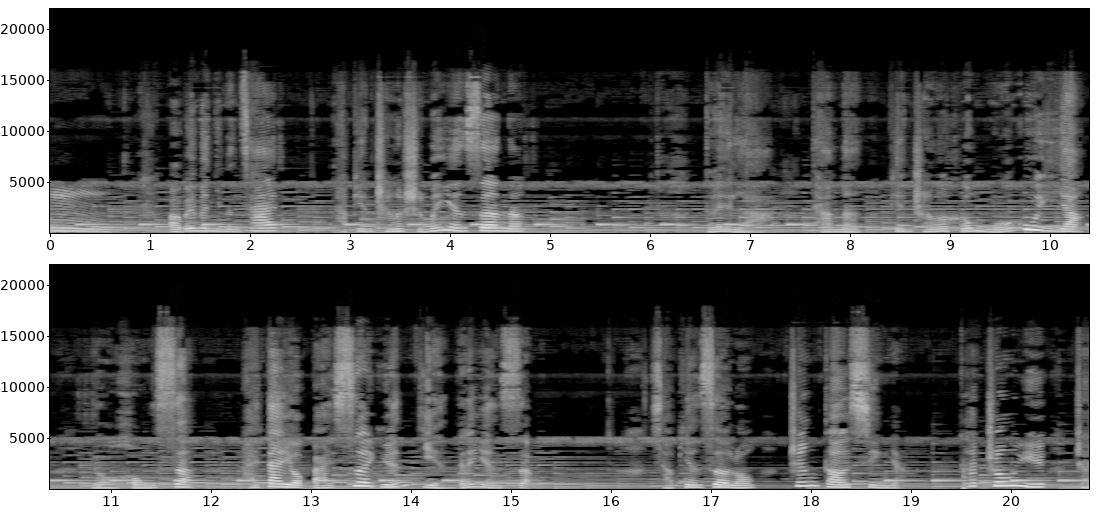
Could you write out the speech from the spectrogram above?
嗯，宝贝们，你们猜，它变成了什么颜色呢？对了。它们变成了和蘑菇一样，有红色，还带有白色圆点的颜色。小变色龙真高兴呀！它终于找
